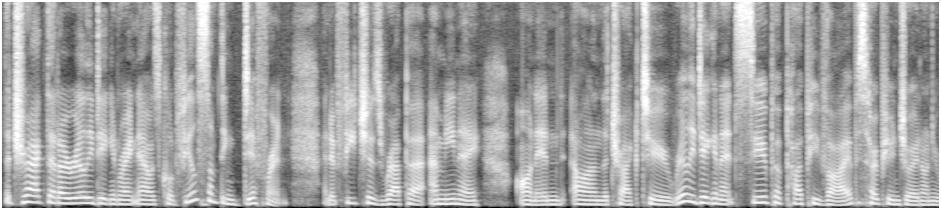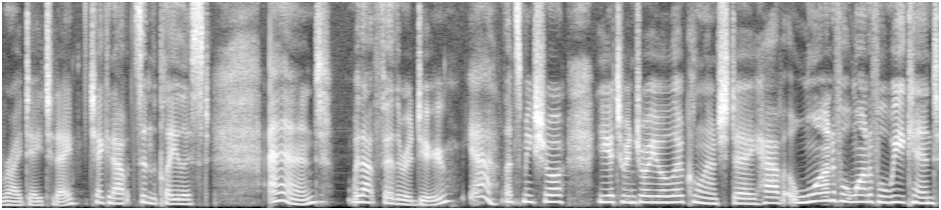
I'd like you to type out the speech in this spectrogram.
The track that I really dig in right now is called Feel Something Different, and it features rapper Amine on in, on the track too. Really digging it. Super puppy vibes. Hope you enjoy it on your ride day today. Check it out. It's in the playlist. And without further ado, yeah, let's make sure you get to enjoy your local lounge today. Have a wonderful, wonderful weekend.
